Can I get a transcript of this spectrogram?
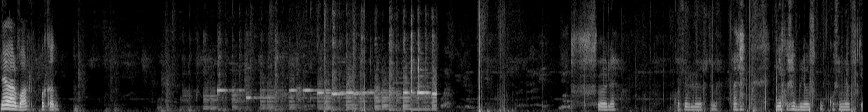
Neler var bakalım. Şöyle mi? Aynen. Niye koşabiliyoruz? Koşamıyoruz ki.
